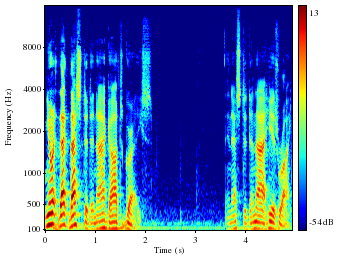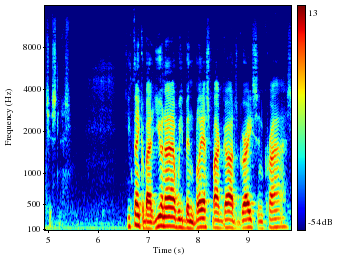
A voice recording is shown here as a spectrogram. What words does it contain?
You know, that, that's to deny God's grace. And that's to deny His righteousness. You think about it. You and I, we've been blessed by God's grace in Christ.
